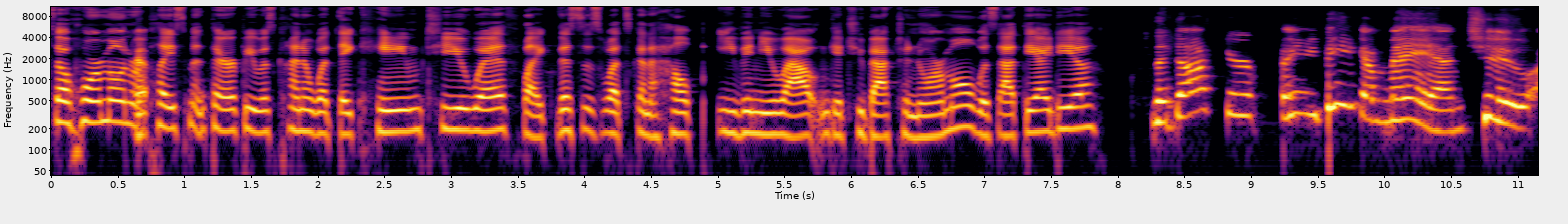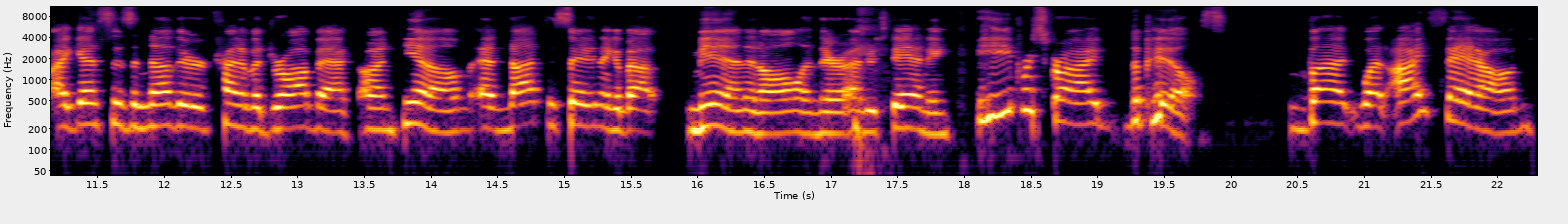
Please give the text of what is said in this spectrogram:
So hormone replacement therapy was kind of what they came to you with, like this is what's going to help even you out and get you back to normal. Was that the idea? The doctor, being a man too, I guess is another kind of a drawback on him. And not to say anything about men and all and their understanding, he prescribed the pills. But what I found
